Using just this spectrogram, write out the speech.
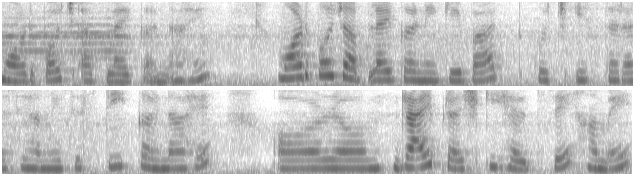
मॉड पॉच अप्लाई करना है। मॉड पोच अप्लाई करने के बाद कुछ इस तरह से हमें इसे स्टिक करना है और ड्राई ब्रश की हेल्प से हमें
